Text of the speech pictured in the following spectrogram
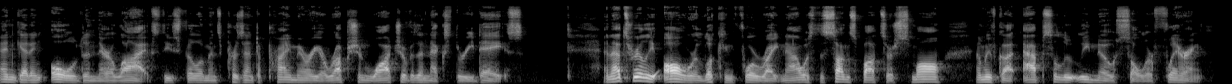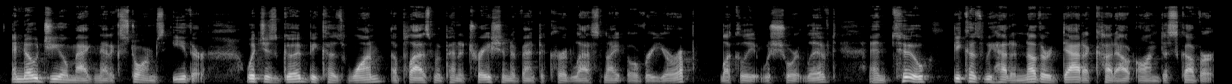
and getting old in their lives. These filaments present a primary eruption watch over the next three days. And that's really all we're looking for right now as the sunspots are small and we've got absolutely no solar flaring. And no geomagnetic storms either, which is good because one, a plasma penetration event occurred last night over Europe. Luckily, it was short lived. And two, because we had another data cutout on DSCOVR.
